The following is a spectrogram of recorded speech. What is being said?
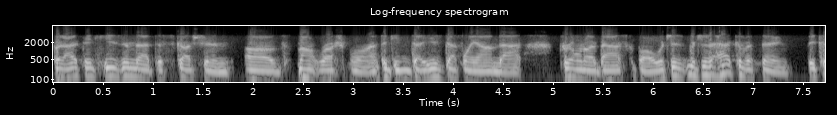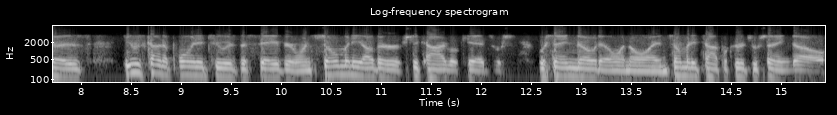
but I think he's in that discussion of Mount Rushmore. I think he, he's definitely on that for Illinois basketball, which is which is a heck of a thing because he was kind of pointed to as the savior when so many other Chicago kids were were saying no to Illinois, and so many top recruits were saying no.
